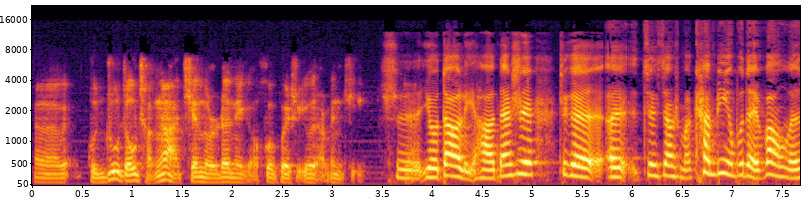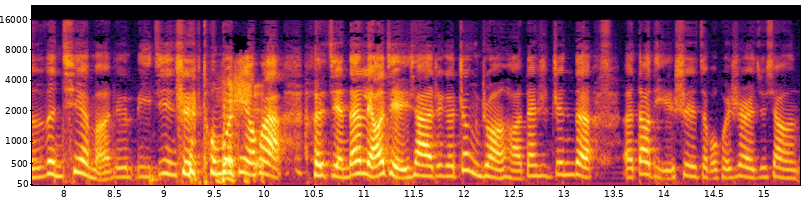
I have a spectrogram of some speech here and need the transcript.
呃，滚珠轴承啊，前轮的那个会不会是有点问题？是有道理哈，但是这个呃，这叫什么？看病不得望闻问切嘛。这个李进是 通过电话 简单了解一下这个症状哈，但是真的呃，到底是怎么回事？就像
